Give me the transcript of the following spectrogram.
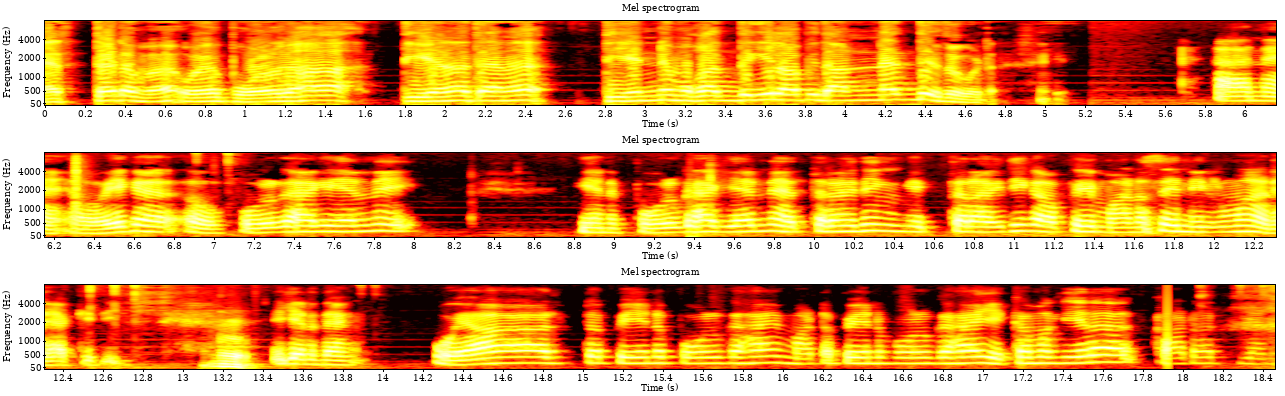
ඇත්තටම ඔය පොල් ගහ තියෙන තැන තියෙන්නේ මොකද්ද කියලා අපි දන්නේ නැද්ද එතකොට? නෑ. ඔව් ඒක ඔව් පොල් ගහ කියන්නේ කියන්නේ පොල් ගහ කියන්නේ ඇත්තටම ඉතින් එක්තරා විදිහක අපේ මනසේ නිර්මාණයක් ඉතින්. ඒ කියන්නේ දැන් ඔයාට පේන පොල් ගහයි මට පේන පොල් ගහයි එකම කියලා කාටවත් කියන්න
